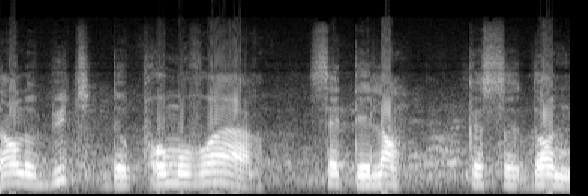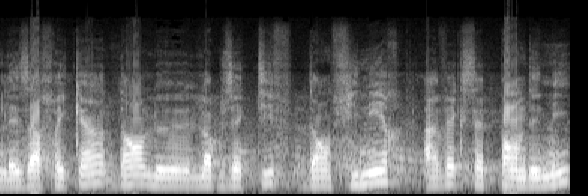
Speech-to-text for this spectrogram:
dans le but de promouvoir cet élan que se donnent les Africains dans l'objectif d'en finir avec cette pandémie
